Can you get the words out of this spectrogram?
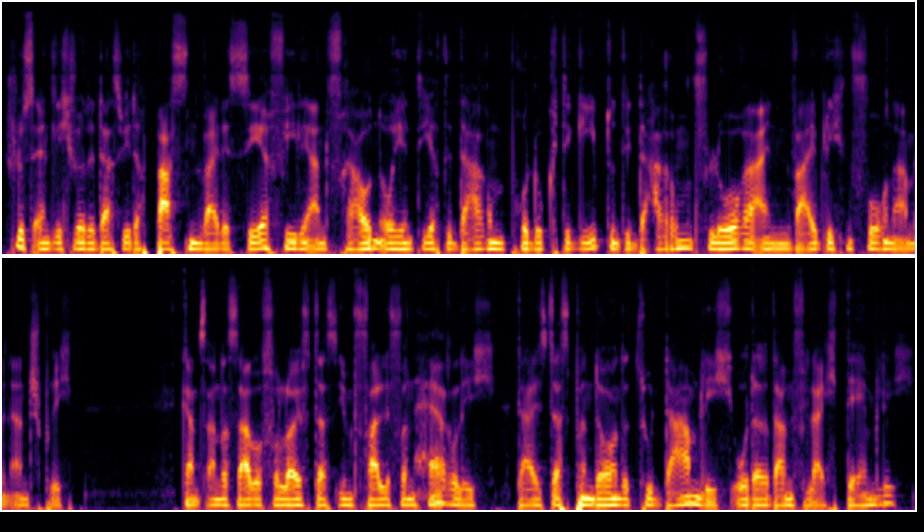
Schlussendlich würde das wieder passen, weil es sehr viele an Frauen orientierte Darmprodukte gibt und die Darmflora einen weiblichen Vornamen anspricht. Ganz anders aber verläuft das im Falle von herrlich, da ist das Pendant dazu dämlich oder dann vielleicht dämlich.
